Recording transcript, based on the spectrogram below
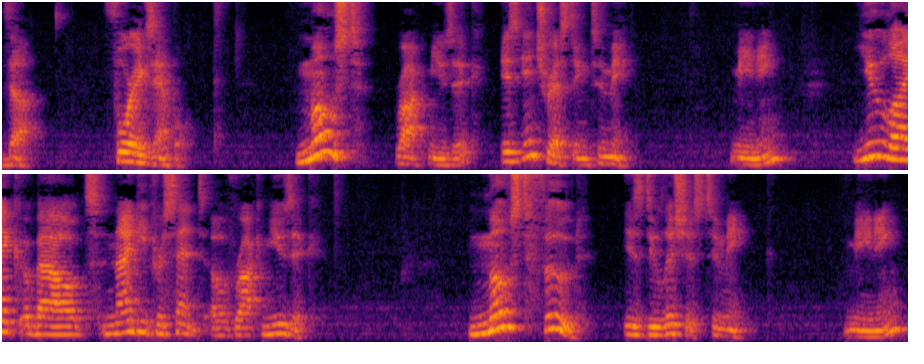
the. For example, most rock music is interesting to me, meaning you like about 90% of rock music. Most food is delicious to me, meaning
